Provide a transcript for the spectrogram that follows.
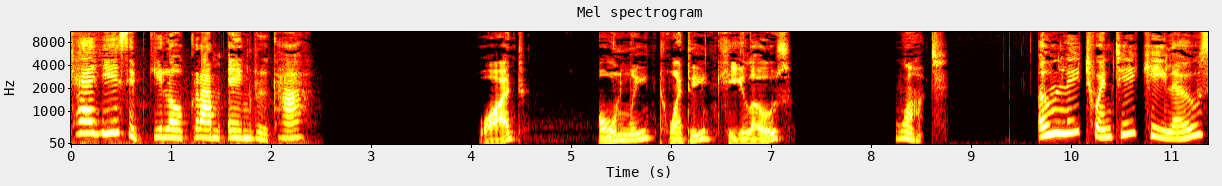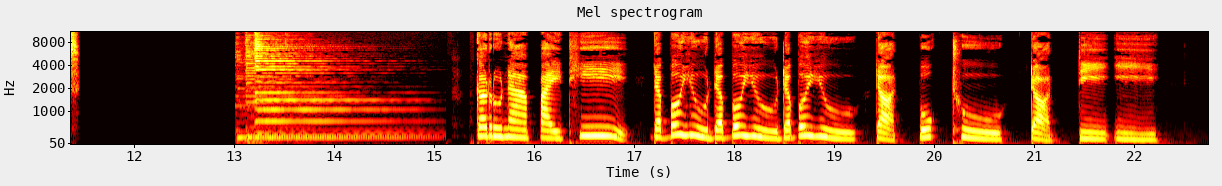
แค่ยี่สิบกิโลกรัมเองหรือคะ What? Only 20 kilos? What? Only 20 kilos? กรุณาไปที่ www.booktwo.de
